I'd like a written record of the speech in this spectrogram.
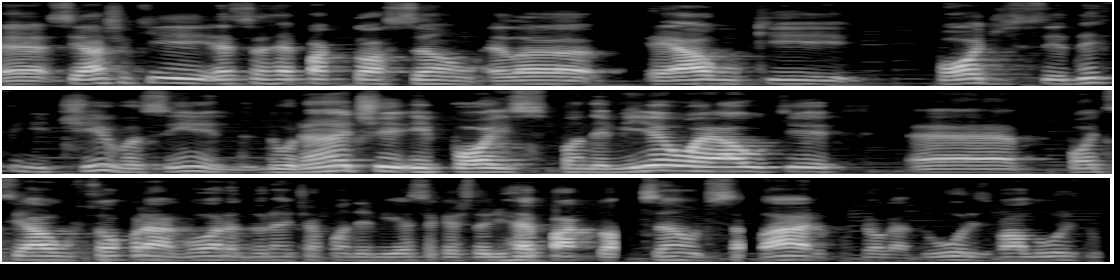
É, você acha que essa repactuação ela é algo que pode ser definitivo assim durante e pós pandemia ou é algo que é, pode ser algo só para agora durante a pandemia essa questão de repactuação de salário com jogadores valores do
